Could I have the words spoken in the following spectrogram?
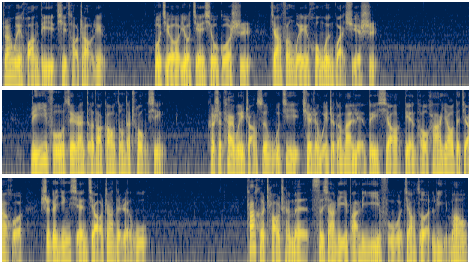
专为皇帝起草诏令，不久又兼修国史。加封为弘文馆学士。李义府虽然得到高宗的宠幸，可是太尉长孙无忌却认为这个满脸堆笑、点头哈腰的家伙是个阴险狡诈的人物。他和朝臣们私下里把李义府叫做“李猫”，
